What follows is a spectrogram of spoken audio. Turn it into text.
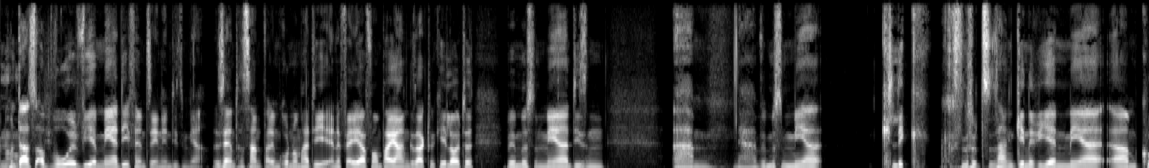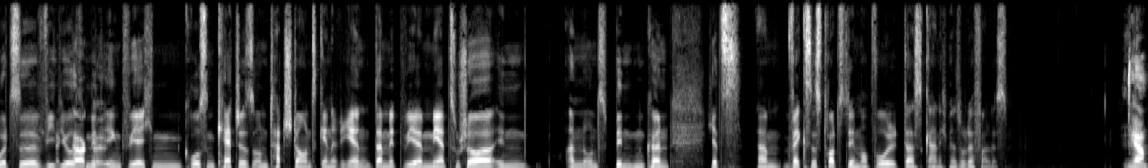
Genau. Und das, obwohl wir mehr Defense sehen in diesem Jahr. Das ist ja interessant, weil im Grunde genommen hat die NFL ja vor ein paar Jahren gesagt, okay Leute, wir müssen mehr diesen, ähm, ja, wir müssen mehr Klick sozusagen generieren, mehr ähm, kurze Videos Spektakel. mit irgendwelchen großen Catches und Touchdowns generieren, damit wir mehr Zuschauer in, an uns binden können. Jetzt ähm, wächst es trotzdem, obwohl das gar nicht mehr so der Fall ist. Ja,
